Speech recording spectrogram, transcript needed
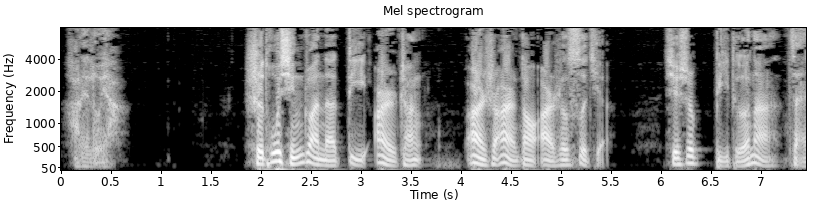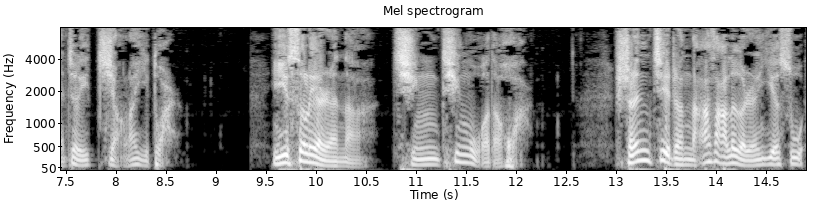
哈利路亚！使徒行传的第二章二十二到二十四节，其实彼得呢在这里讲了一段以色列人呢，请听我的话。神借着拿撒勒人耶稣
